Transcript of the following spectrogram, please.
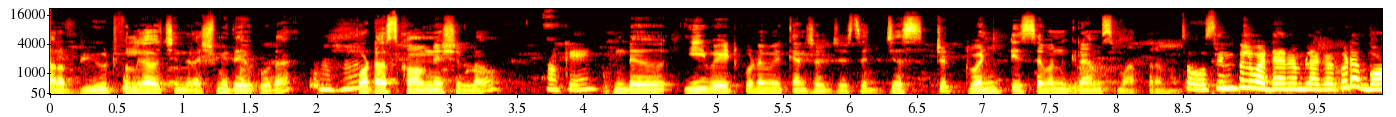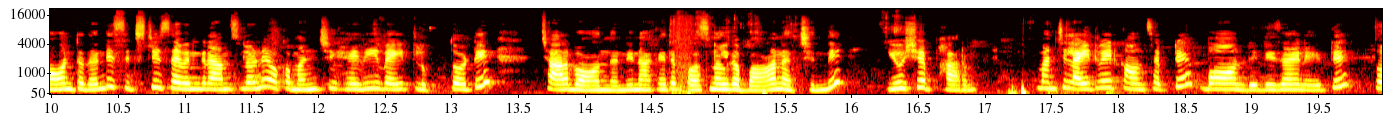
చాలా బ్యూటిఫుల్గా వచ్చింది లక్ష్మీదేవి కూడా. పొటాస్ కాంబినేషన్లో ఓకే. అండ్ ఈ వెయిట్ కూడా మీరు కన్సిడర్ చేస్తే జస్ట్ ట్వంటీ సెవెన్ గ్రామ్స్ మాత్రమే. సో సింపుల్ వడ్డానం లాగా కూడా బాగుంటుందండి. సిక్స్టీ సెవెన్ గ్రామ్స్లోనే ఒక మంచి హెవీ వెయిట్ లుక్ తోటి చాలా బాగుందండి. నాకైతే పర్సనల్గా బాగా నచ్చింది. యూ షేప్ హారం. మంచి లైట్ వెయిట్ కాన్సెప్టే బాగుంది డిజైన్ అయితే. సో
